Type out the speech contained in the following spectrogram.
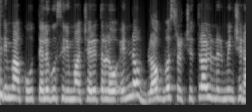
సినిమాకు తెలుగు సినిమా చరిత్రలో ఎన్నో బ్లాక్ బస్టర్ చిత్రాలు నిర్మించిన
